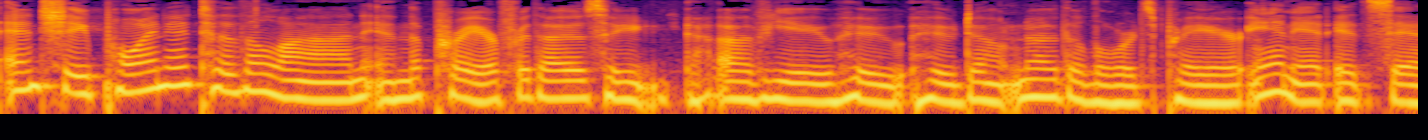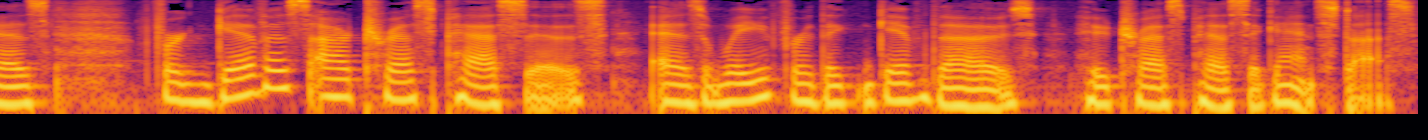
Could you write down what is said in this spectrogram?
And she pointed to the line in the prayer for those who, of you who, who don't know the Lord's Prayer. In it, it says, Forgive us our trespasses as we forgive those who trespass against us.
